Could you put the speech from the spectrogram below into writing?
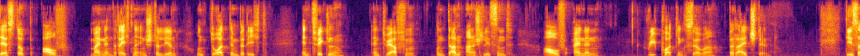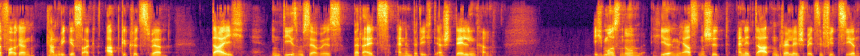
Desktop auf meinen Rechner installieren und dort den Bericht entwickeln, entwerfen und dann anschließend auf einen Reporting-Server bereitstellen. Dieser Vorgang kann wie gesagt abgekürzt werden, da ich in diesem Service bereits einen Bericht erstellen kann. Ich muss nun hier im ersten Schritt eine Datenquelle spezifizieren.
